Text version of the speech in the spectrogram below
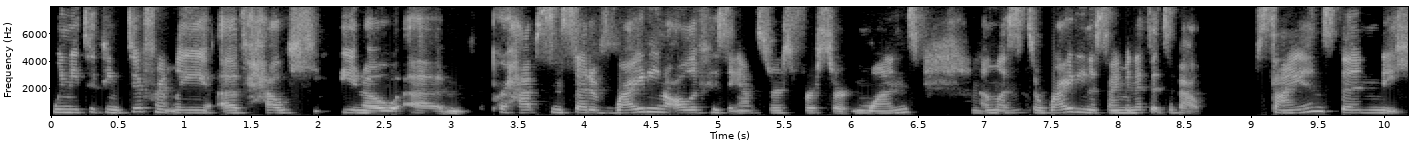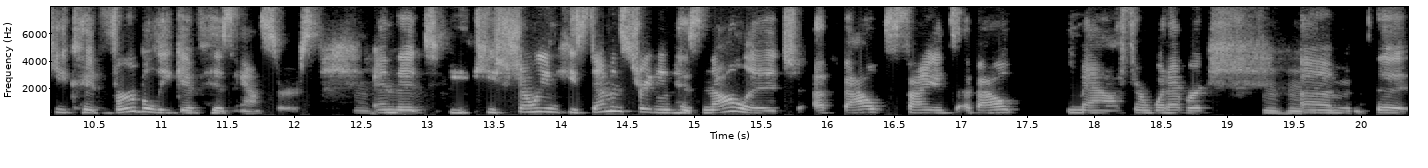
we need to think differently of how he, you know um, perhaps instead of writing all of his answers for certain ones unless Mhm. it's a writing assignment if it's about science then he could verbally give his answers and Mhm. that he's showing he's demonstrating his knowledge about science about math or whatever Mhm. um, the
